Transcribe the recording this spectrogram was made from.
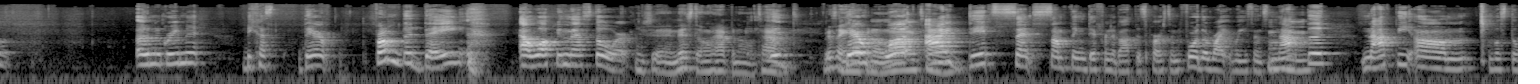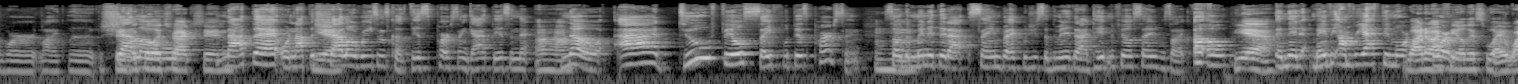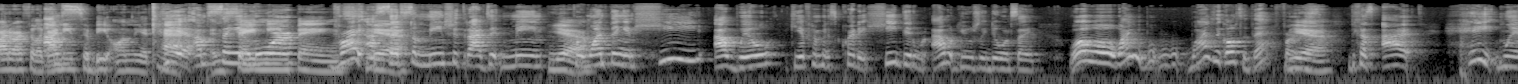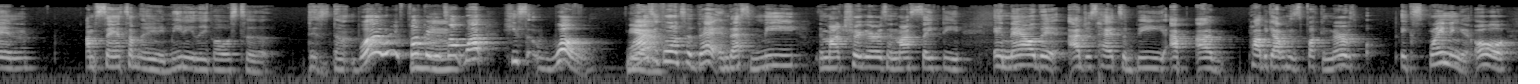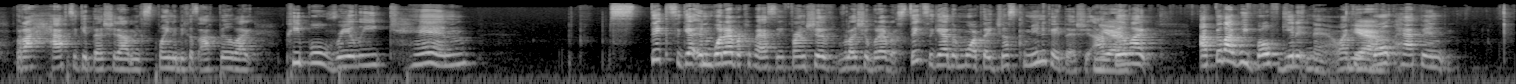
a, an agreement because there from the day I walked in that store, You saying this don't happen all the time. It- this ain't there happened a was long I did sense something different about this person for the right reasons, Mhm. not the not the um what's the word like the Physical shallow attraction. not that or not the Yeah. shallow reasons because this person got this and that. Uh-huh. No, I do feel safe with this person. So the Mhm. minute that I same back what you said, the minute that I didn't feel safe was like, uh oh, Yeah. and then maybe I'm reacting more. Why do I feel this way? Why do I feel like i I'm- need to be on the attack? Yeah, I'm and saying say more- mean things. Right, I said some mean shit that I didn't mean. Yeah. For one thing, and he, I will give him his credit. He did what I would usually do and say, "Whoa, whoa, why, why does it go to that first? Yeah. because I hate when I'm saying something and it immediately goes to this done. What? What the fuck are you Mhm. talking? What? He said, "Whoa, why Yeah. is it going to that?" And that's me and my triggers and my safety. And now that I just had to be, I, I probably got on his fucking nerves explaining it all, but I have to get that shit out and explain it because I feel like people really can stick together in whatever capacity, friendship, relationship, whatever, stick together more if they just communicate that shit. I Yeah. feel like I feel like we both get it now. Like Yeah. it won't happen.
